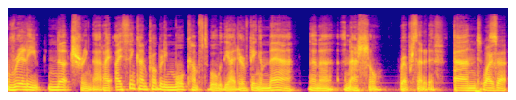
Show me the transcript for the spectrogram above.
really nurturing that. I, I think I'm probably more comfortable with the idea of being a mayor than a, a national representative. And why is that?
